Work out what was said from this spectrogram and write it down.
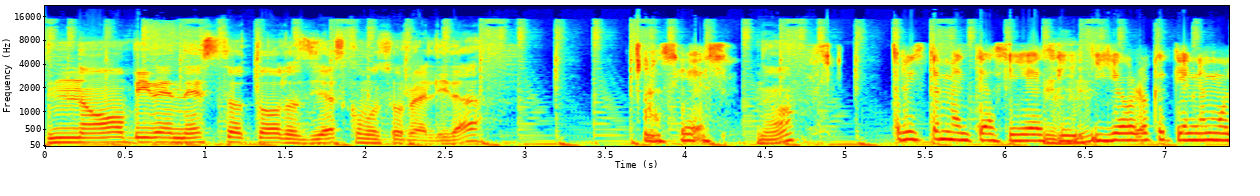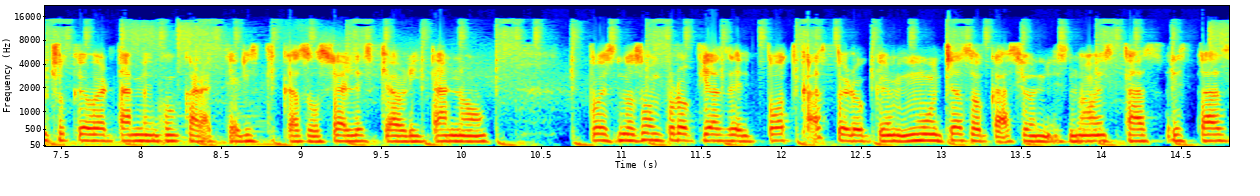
no viven esto todos los días como su realidad. Así es. ¿No? Tristemente así es. y, y, yo creo que tiene mucho que ver también con características sociales que ahorita no, pues no son propias del podcast, pero que en muchas ocasiones, ¿no? Estas, estas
